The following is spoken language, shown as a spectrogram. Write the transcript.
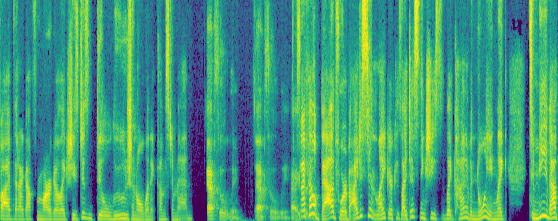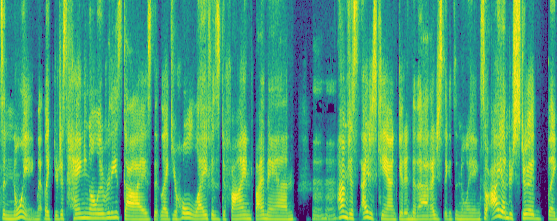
vibe that I got from Margot. Like she's just delusional when it comes to men. Absolutely. Absolutely. I, So I felt bad for her, but I just didn't like her because I just think she's like kind of annoying. Like to me, that's annoying that like you're just hanging all over these guys, that like your whole life is defined by man. Mhm. I'm just, I just can't get into that. I just think it's annoying. So I understood like,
